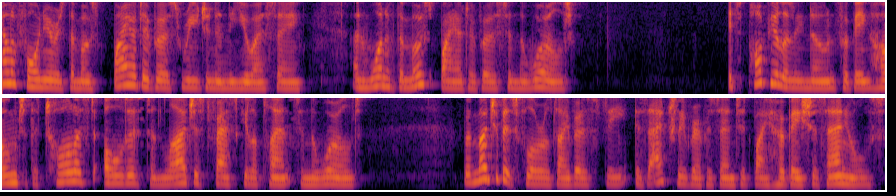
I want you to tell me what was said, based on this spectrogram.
California is the most biodiverse region in the USA and one of the most biodiverse in the world. It's popularly known for being home to the tallest, oldest, and largest vascular plants in the world. But much of its floral diversity is actually represented by herbaceous annuals.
